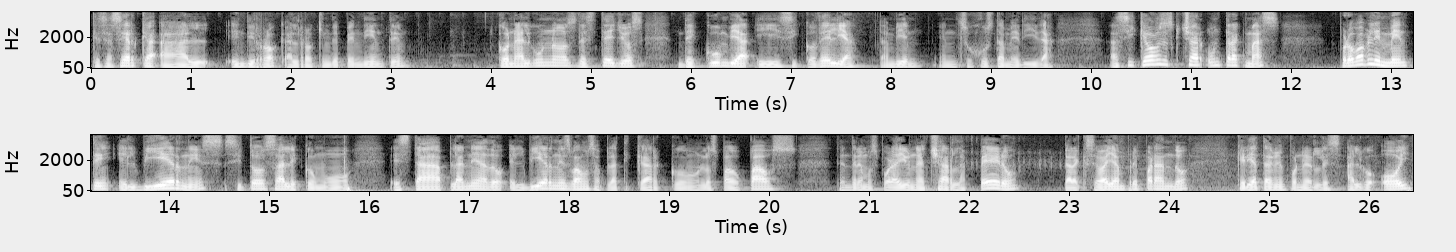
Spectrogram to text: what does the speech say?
que se acerca al indie rock, al rock independiente, con algunos destellos de cumbia y psicodelia también en su justa medida. Así que vamos a escuchar un track más. Probablemente el viernes, si todo sale como está planeado, el viernes vamos a platicar con los Pau Paus. Tendremos por ahí una charla, pero para que se vayan preparando, quería también ponerles algo hoy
